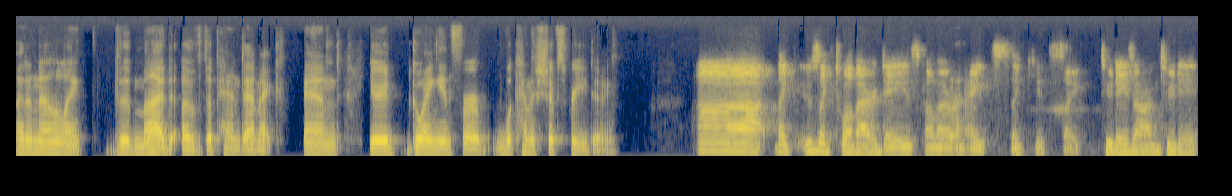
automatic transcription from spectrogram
I don't know, like the mud of the pandemic and you're going in for what kind of shifts were you doing? uh like it was like 12 hour days 12 hour Yeah. nights. Like it's like two days on two day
